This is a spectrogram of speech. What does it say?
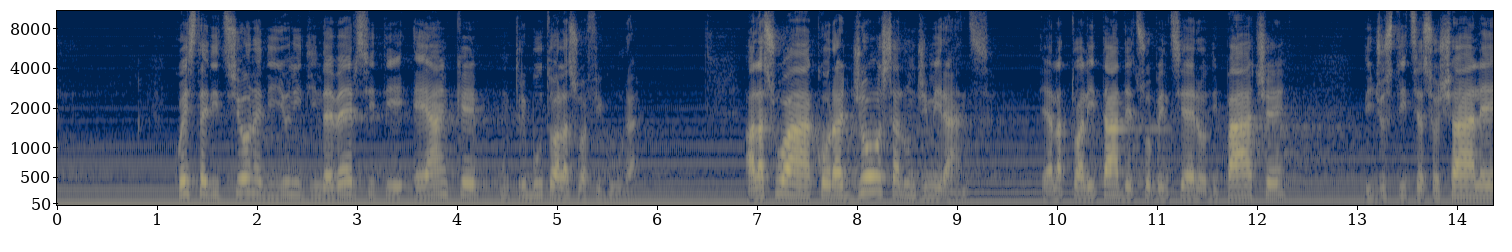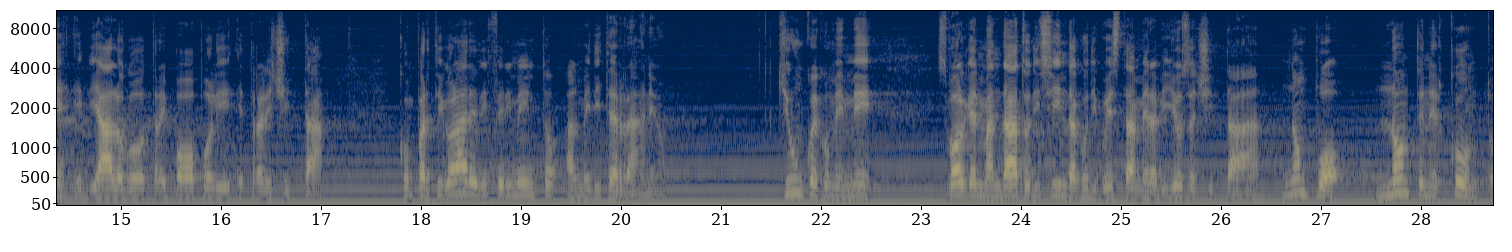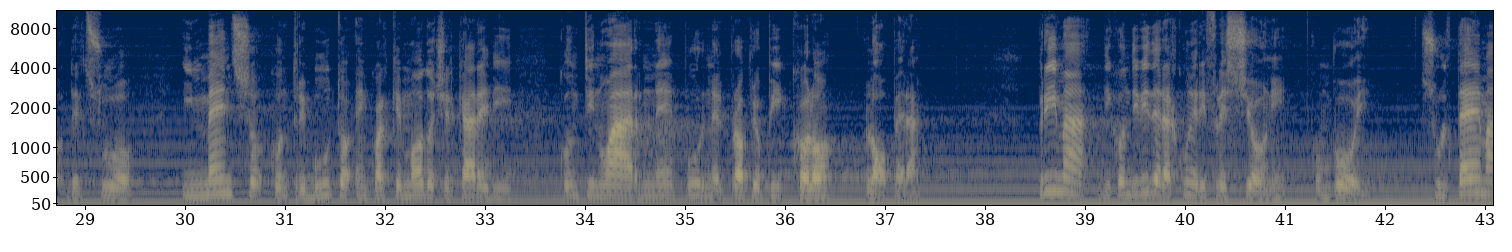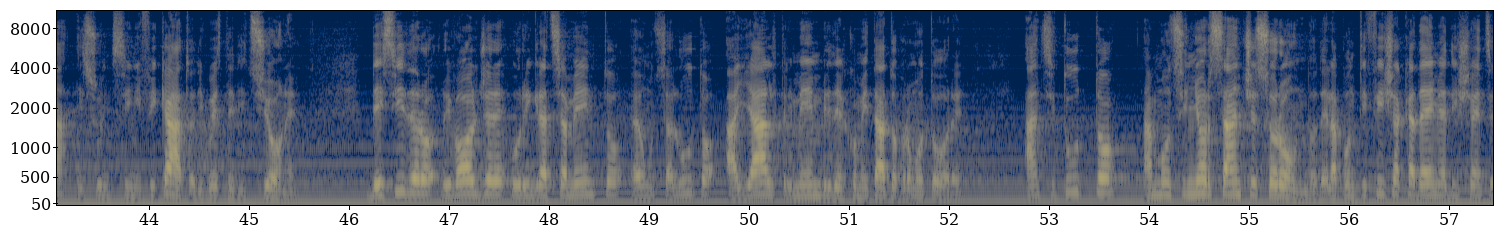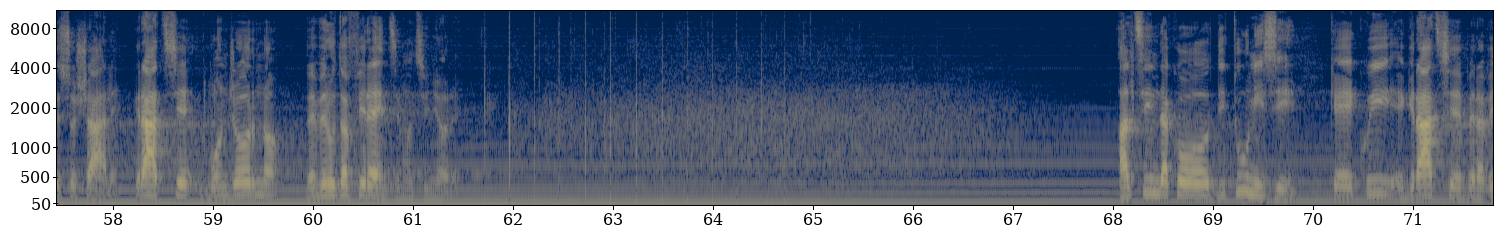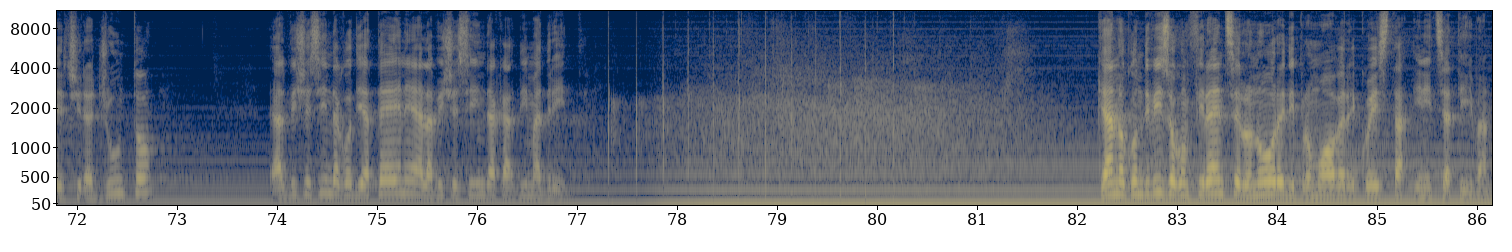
Questa edizione di Unity in Diversity è anche un tributo alla sua figura, alla sua coraggiosa lungimiranza e all'attualità del suo pensiero di pace, di giustizia sociale e dialogo tra i popoli e tra le città, con particolare riferimento al Mediterraneo. Chiunque come me svolga il mandato di sindaco di questa meravigliosa città non può non tener conto del suo immenso contributo e in qualche modo cercare di continuarne pur nel proprio piccolo l'opera. Prima di condividere alcune riflessioni con voi sul tema e sul significato di questa edizione desidero rivolgere un ringraziamento e un saluto agli altri membri del comitato promotore, anzitutto a Monsignor Sanchez Sorondo della Pontificia Accademia di Scienze Sociali. Grazie, buongiorno, benvenuto a Firenze, Monsignore. Al Sindaco di Tunisi che è qui e grazie per averci raggiunto, e al Vice Sindaco di Atene e alla Vice Sindaca di Madrid. che hanno condiviso con Firenze l'onore di promuovere questa iniziativa.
